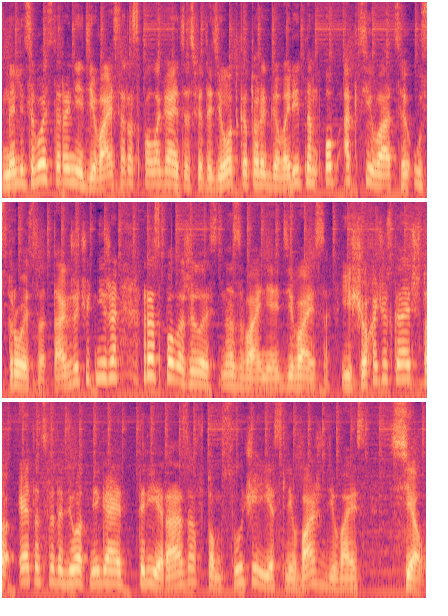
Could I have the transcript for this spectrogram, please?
На лицевой стороне девайса располагается светодиод, который говорит нам об активации устройства. Также чуть ниже расположилось название девайса. Еще хочу сказать, что этот светодиод мигает три раза в том случае, если ваш девайс сел.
